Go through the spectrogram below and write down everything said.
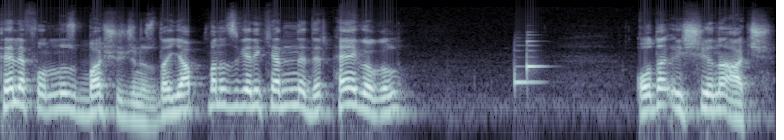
Telefonunuz başucunuzda. Yapmanız gereken nedir? Hey Google, oda ışığını aç.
